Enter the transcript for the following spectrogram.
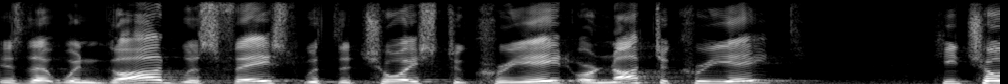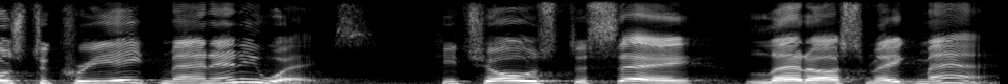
is that when God was faced with the choice to create or not to create, He chose to create man anyways. He chose to say, let us make man,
